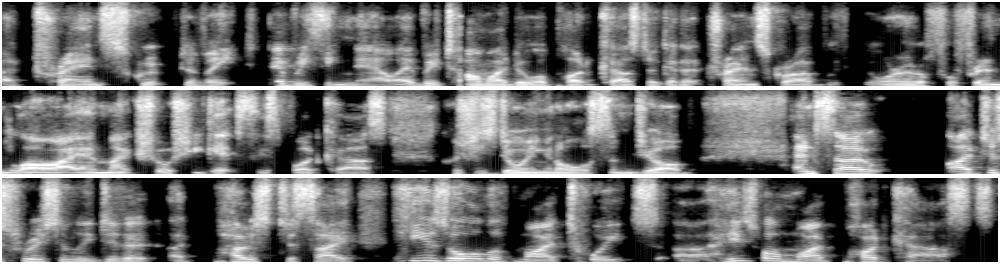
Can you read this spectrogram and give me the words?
a, transcript of each, everything now. Every time I do a podcast, I get it transcribed with your wonderful friend Lai and make sure she gets this podcast because she's doing an awesome job. And so I just recently did a, a, post to say, here's all of my tweets, uh, here's all my podcasts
